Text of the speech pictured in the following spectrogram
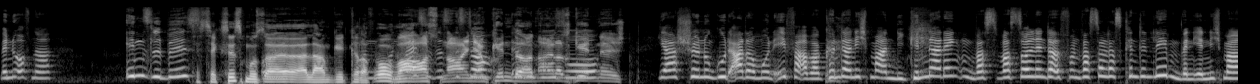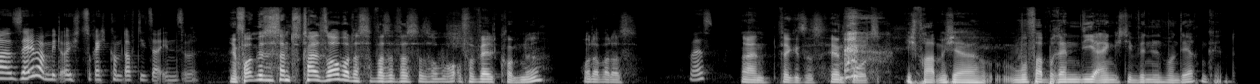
wenn du auf einer Insel bist Der Sexismus-Alarm geht gerade auf. Oh, und weißt du, was? Nein, die haben Kinder. Nein, das so- geht nicht. Ja, schön und gut Adam und Eva, aber könnt ihr nicht mal an die Kinder denken? Was, was soll denn da, von was soll das Kind denn leben, wenn ihr nicht mal selber mit euch zurechtkommt auf dieser Insel? Ja, vor allem ist es dann total sauber, dass, was, was das auf die Welt kommt, ne? Oder war das? Was? Nein, vergiss es. Hirntod. Ich frage mich ja, wo verbrennen die eigentlich die Windeln von deren Kind?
